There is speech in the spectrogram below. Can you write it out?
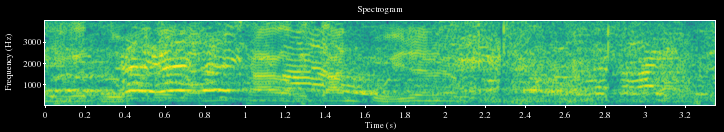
นี่ก็ถือว่าได้ลองวิชากับอาจารย์ปุ๋ยด้วยนะครับ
